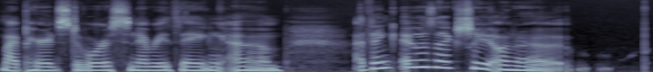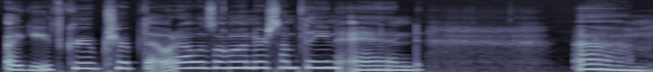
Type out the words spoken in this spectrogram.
my parents' divorce and everything. Um, I think it was actually on a a youth group trip that I was on or something, and um,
